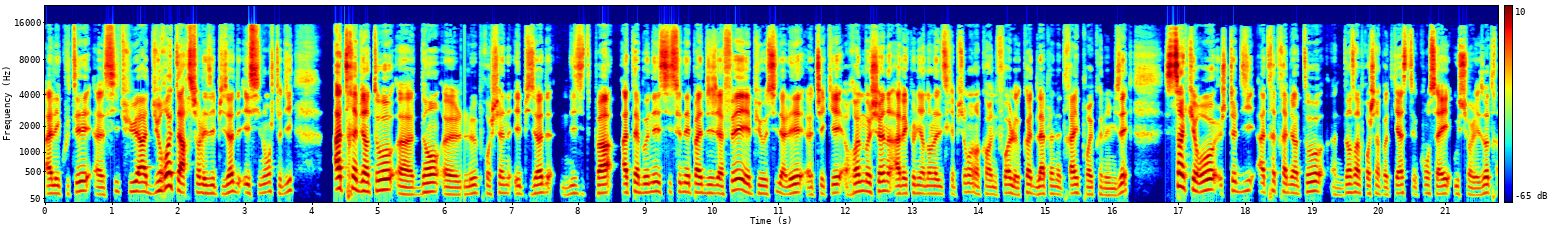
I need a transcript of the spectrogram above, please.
à l'écouter euh, si tu as du retard sur les épisodes et sinon je te dis à très bientôt euh, dans le prochain épisode. N'hésite pas à t'abonner si ce n'est pas déjà fait et puis aussi d'aller checker Runmotion avec le lien dans la description et encore une fois le code La Planète Rail pour économiser 5 euros. Je te dis à très très bientôt dans un prochain podcast, conseil ou sur les autres,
